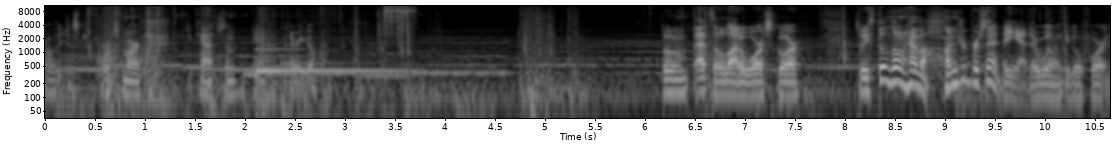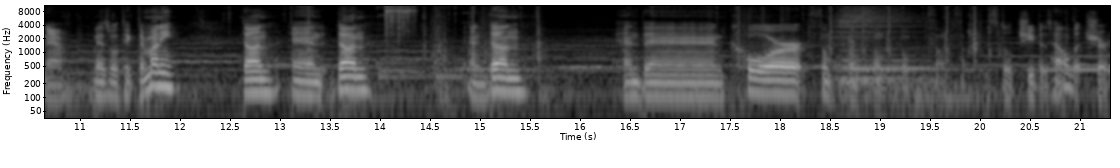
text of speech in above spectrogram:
Probably just force march to catch them. Yeah, there we go. Boom. That's a lot of war score. So we still don't have 100%, but yeah, they're willing to go for it now. May as well take their money. Done, and done, and done. And then core... Thump, thump, thump, still cheap as hell, but sure.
